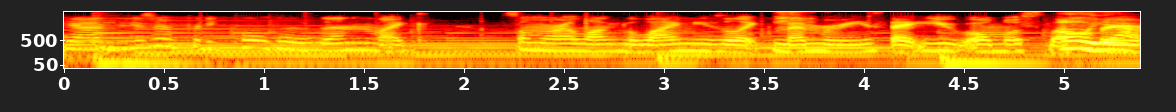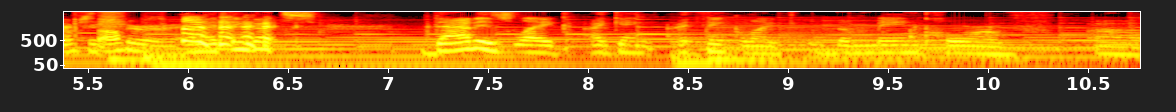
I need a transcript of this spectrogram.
Yeah, these are pretty cool because then like somewhere along the line, these are like memories that you almost left oh for yeah yourself. for sure and i think that's that is like again i think like the main core of uh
